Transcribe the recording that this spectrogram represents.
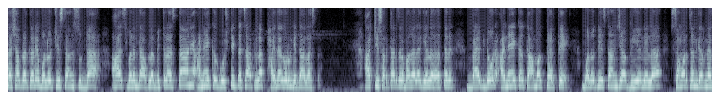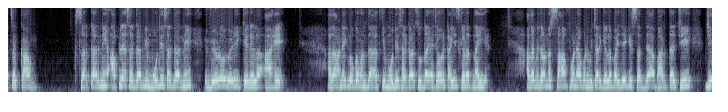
तशा प्रकारे बलुचिस्तानसुद्धा आजपर्यंत आपला मित्र असता आणि अनेक गोष्टीत त्याचा आपल्याला फायदा करून घेता आला असता. आजची सरकार जर बघायला गेलं तर बॅकडोर अनेक कामं करते. बलोचिस्तानच्या बी एल एला समर्थन करण्याचं काम सरकारने आपल्या सरकारने मोदी सरकारने वेळोवेळी केलेलं आहे. आता अनेक लोक म्हणतात की मोदी सरकारसुद्धा याच्यावर काहीच करत नाही आहे आता मित्रांनो साफपणे आपण विचार केला पाहिजे की सध्या भारताची जी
